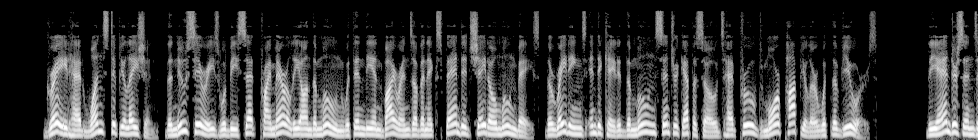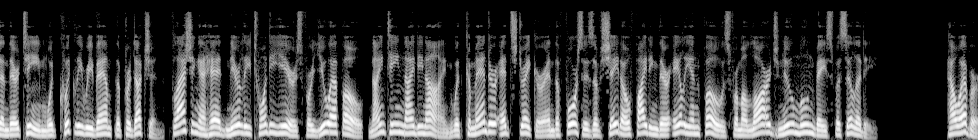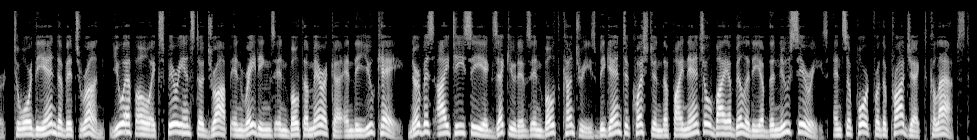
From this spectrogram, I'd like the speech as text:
Grade had one stipulation, the new series would be set primarily on the Moon within the environs of an expanded SHADO moonbase. The ratings indicated the Moon-centric episodes had proved more popular with the viewers. The Andersons and their team would quickly revamp the production, flashing ahead nearly 20 years for UFO, 1999 with Commander Ed Straker and the forces of SHADO fighting their alien foes from a large new moonbase facility. However, toward the end of its run, UFO experienced a drop in ratings in both America and the UK. Nervous ITC executives in both countries began to question the financial viability of the new series, and support for the project collapsed.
